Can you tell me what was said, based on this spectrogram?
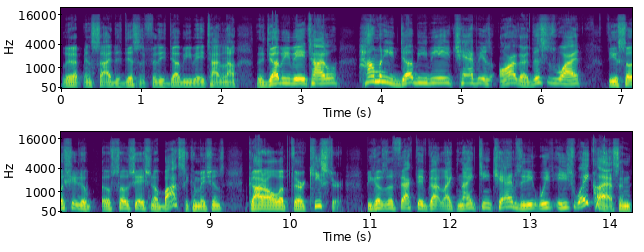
lit up inside the distance for the WBA title. Now the WBA title, how many WBA champions are there? This is why the Associated Association of Boxing Commissions got all up their keister because of the fact they've got like 19 champions in each weight class, and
